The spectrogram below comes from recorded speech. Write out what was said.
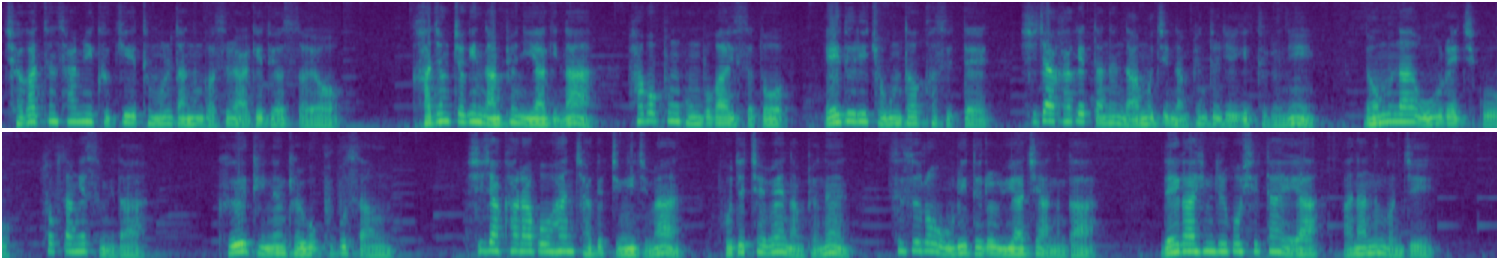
저 같은 삶이 극히 드물다는 것을 알게 되었어요. 가정적인 남편 이야기나 하고픈 공부가 있어도 애들이 조금 더 컸을 때 시작하겠다는 나머지 남편들 얘기 들으니 너무나 우울해지고 속상했습니다. 그 뒤는 결국 부부싸움. 시작하라고 한 자격증이지만 도대체 왜 남편은 스스로 우리들을 위하지 않는가? 내가 힘들고 싫다 해야 안 하는 건지.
